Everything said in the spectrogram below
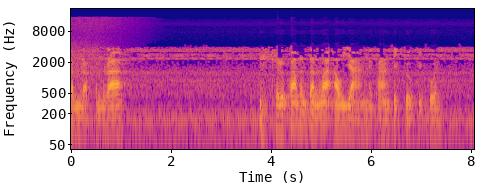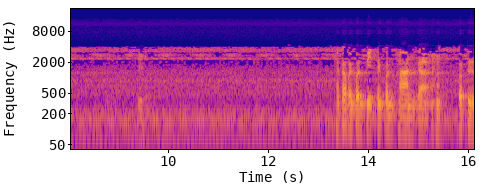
ตำรับตำรา สรุปความสั้นๆว่าเอาอย่างในทางที่ถูกที่ควรถ้าเขาเป็นคนผิดเป็นคนพาลก็ ก็คือ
